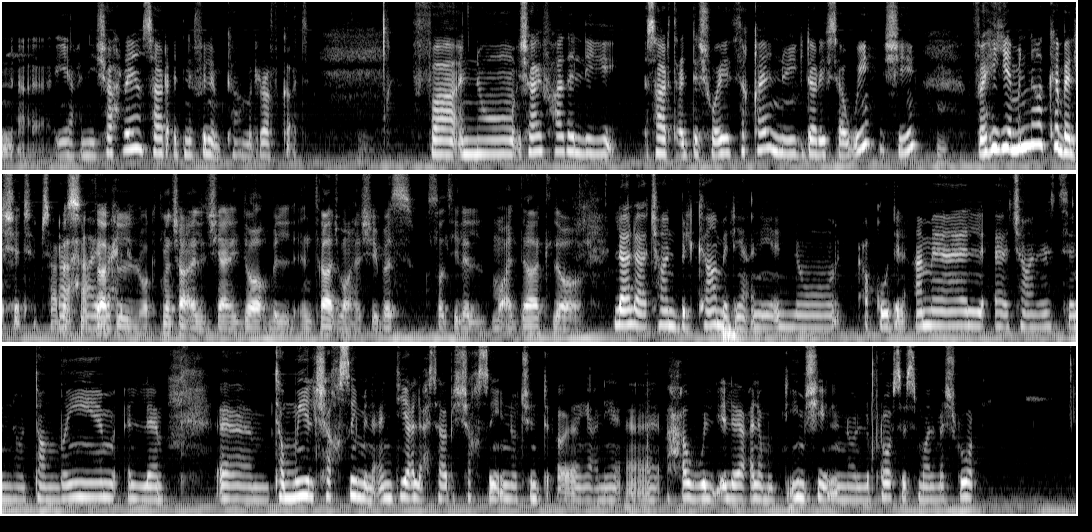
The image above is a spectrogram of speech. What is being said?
آه، يعني شهرين صار عندنا فيلم كامل رافكات. فإنه شايف هذا اللي صارت عنده شوية ثقة إنه يقدر يسوي شيء فهي من هناك بلشت بصراحة بس هاي ذاك. الوقت ما كان لك يعني دور بالإنتاج مال هالشيء بس وصلتي للمعدات لو؟ لا لا كان بالكامل يعني إنه عقود العمل آه، كانت إنه التنظيم تمويل شخصي من عندي على حسابي الشخصي إنه كنت آه، يعني آه، أحول إلى على مود يمشي إنه ال process مال المشروع.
